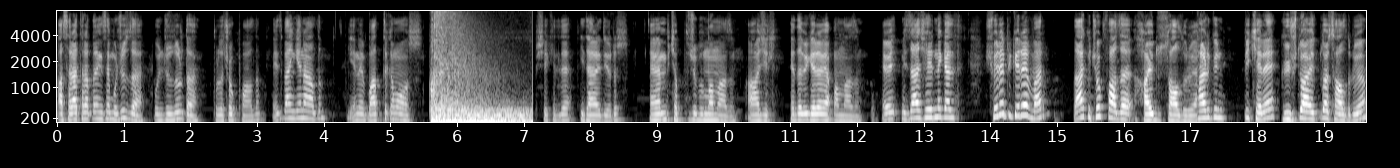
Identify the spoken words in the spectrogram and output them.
Asaray taraflarına gitsem ucuz da. Ucuzdur da. Burada çok pahalı. Evet ben gene aldım. Yine battık ama olsun. Bir şekilde idare ediyoruz. Hemen bir çapulcu bulmam lazım. Acil. Ya da bir görev yapmam lazım. Evet mizah şehrine geldik. Şöyle bir görev var. Lakin çok fazla haydut saldırıyor. Her gün bir kere güçlü haydutlar saldırıyor.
